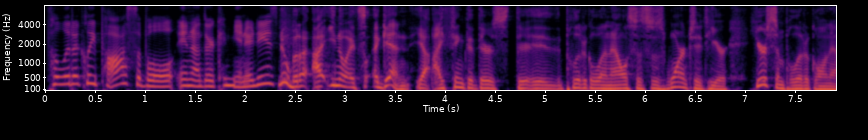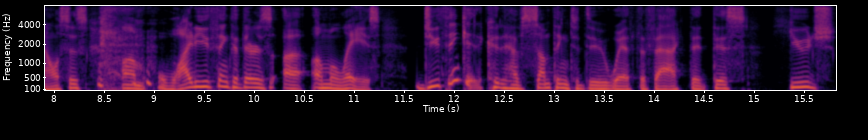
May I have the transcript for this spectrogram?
politically possible in other communities. No, but I, you know, it's again, yeah. I think that there's there, the political analysis is warranted here. Here's some political analysis. Um, why do you think that there's a, a malaise? Do you think it could have something to do with the fact that this huge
